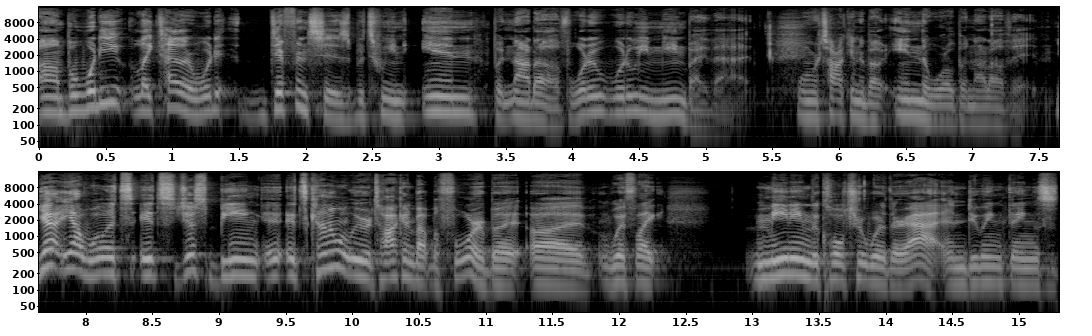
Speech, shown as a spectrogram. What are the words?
Um, but what do you like, Tyler? What differences between in but not of? What do what do we mean by that when we're talking about in the world but not of it? Yeah, yeah. Well, it's it's just being. It's kind of what we were talking about before, but uh, with like meeting the culture where they're at and doing things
